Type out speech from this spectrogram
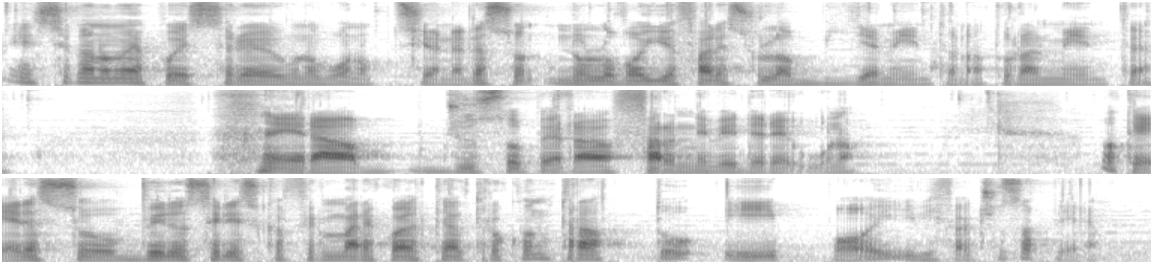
E secondo me può essere una buona opzione. Adesso non lo voglio fare sull'abbigliamento, naturalmente. Era giusto per farne vedere una. Ok, adesso vedo se riesco a firmare qualche altro contratto e poi vi faccio sapere.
